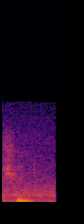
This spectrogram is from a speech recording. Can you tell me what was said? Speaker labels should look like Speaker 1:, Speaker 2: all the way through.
Speaker 1: watching.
